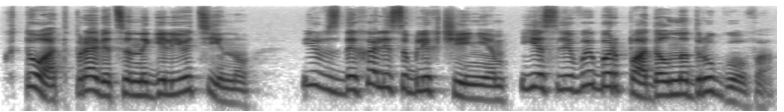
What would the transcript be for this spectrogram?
Кто отправится на гильотину? И вздыхали с облегчением, если выбор падал на другого.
